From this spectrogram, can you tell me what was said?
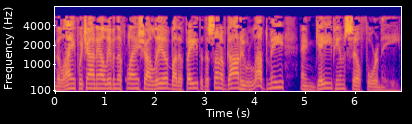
And the life which I now live in the flesh I live by the faith of the Son of God who loved me and gave himself for me.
